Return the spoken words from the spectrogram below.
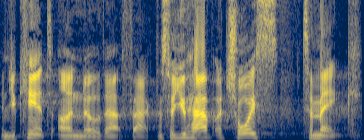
and you can't unknow that fact. And so you have a choice to make.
